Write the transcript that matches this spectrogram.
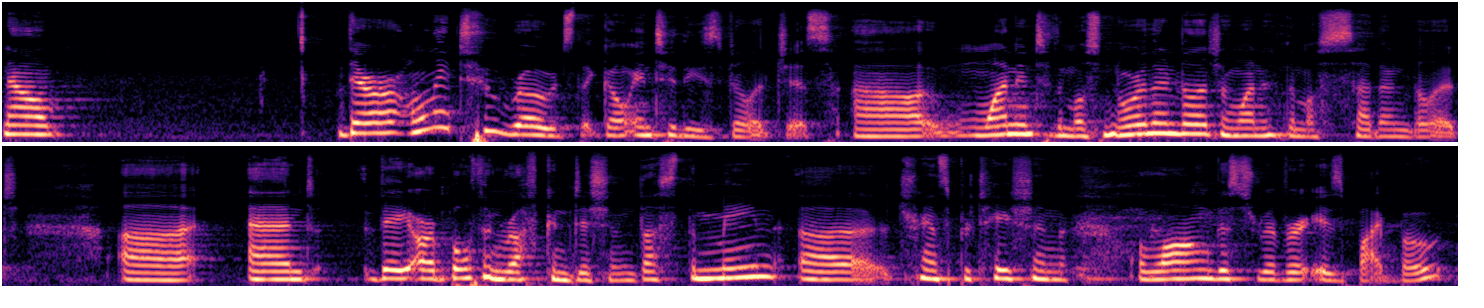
Now, there are only two roads that go into these villages uh, one into the most northern village and one into the most southern village. Uh, and they are both in rough condition. Thus, the main uh, transportation along this river is by boat.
